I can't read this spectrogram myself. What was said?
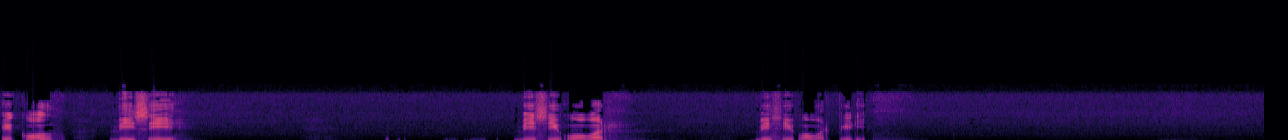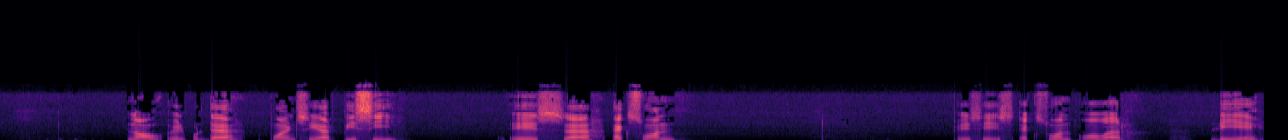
equal BC BC over BC over PD. Now we'll put the points here. PC is uh, x1. PC is x1 over dA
